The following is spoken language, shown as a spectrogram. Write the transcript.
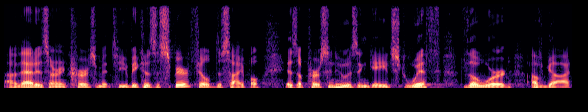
Uh, that is our encouragement to you because a spirit filled disciple is a person who is engaged with the Word of God.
